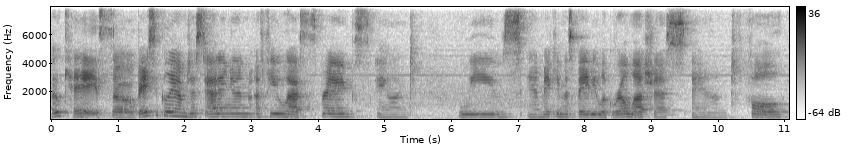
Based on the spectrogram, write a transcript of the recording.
Okay, so basically I'm just adding in a few last sprigs and leaves and making this baby look real luscious and full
